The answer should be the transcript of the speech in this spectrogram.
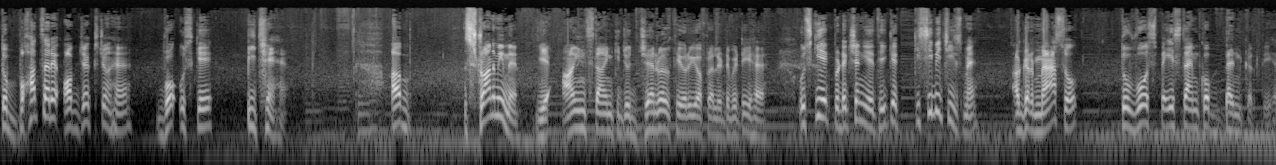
تو بہت سارے آبجیکٹس جو ہیں وہ اس کے پیچھے ہیں۔ اب اسٹرانمی میں یہ آئنسٹائن کی جو جنرل تھیوری آف ریلیٹیوٹی ہے، اس کی ایک پروڈکشن یہ تھی کہ کسی بھی چیز میں اگر میس ہو تو وہ اسپیس ٹائم کو بینڈ کرتی ہے۔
